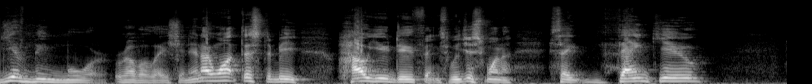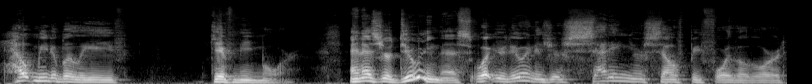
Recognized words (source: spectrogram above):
Give me more revelation. And I want this to be how you do things. We just want to say, thank you. Help me to believe. Give me more. And as you're doing this, what you're doing is you're setting yourself before the Lord.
